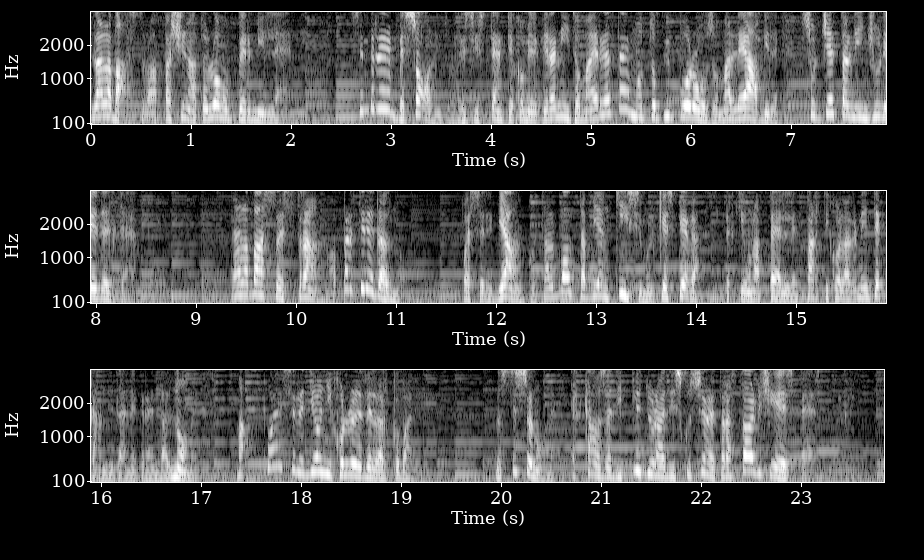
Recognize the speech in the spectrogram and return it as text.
l'alabastro ha affascinato l'uomo per millenni. Sembrerebbe solido, resistente come il granito, ma in realtà è molto più poroso, malleabile, soggetto alle ingiurie del tempo. L'alabastro è strano, a partire dal nome. Può essere bianco, talvolta bianchissimo, il che spiega perché una pelle particolarmente candida ne prenda il nome, ma può essere di ogni colore dell'arcobaleno. Lo stesso nome è causa di più di una discussione tra storici e esperti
